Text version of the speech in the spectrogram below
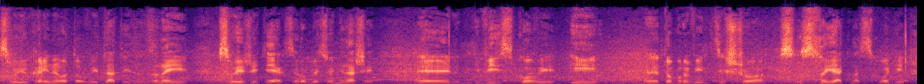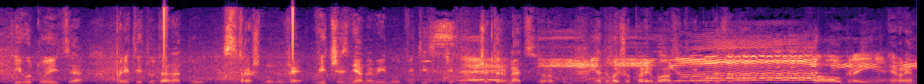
свою країну, готовий віддати за неї своє життя, як це роблять сьогодні наші е, військові і добровільці, що стоять на сході і готуються прийти туди на ту страшну вже вітчизняну війну 2014 року. Я думаю, що перемога все-таки буде за нами. Слава Україні! Героям!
